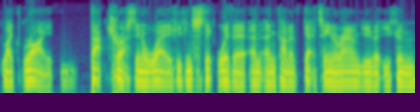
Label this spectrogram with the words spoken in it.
like right. That trust in a way, if you can stick with it and, and kind of get a team around you that you can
